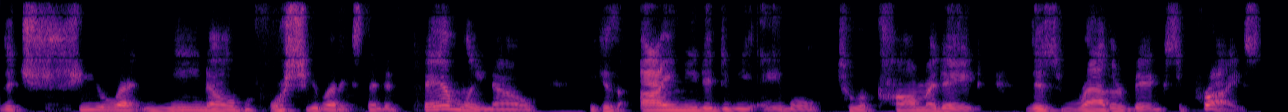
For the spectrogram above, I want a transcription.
that she let me know before she let extended family know because I needed to be able to accommodate this rather big surprise.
